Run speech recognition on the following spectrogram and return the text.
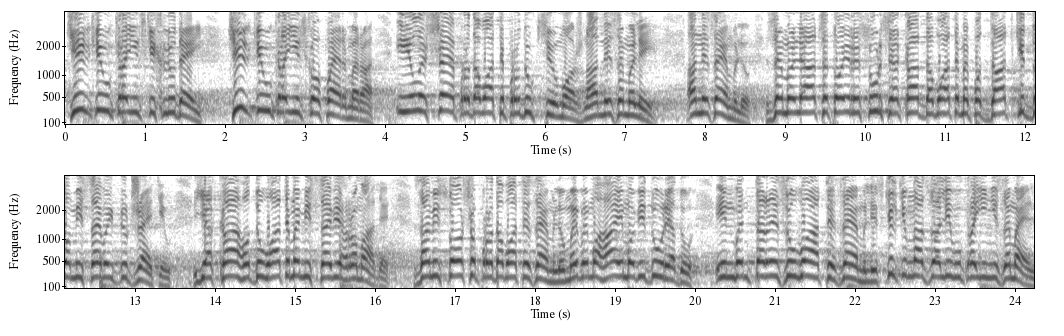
тільки українських людей, тільки українського фермера. І лише продавати продукцію можна, а не землі. А не землю. Земля – це той ресурс, яка даватиме податки до місцевих бюджетів, яка годуватиме місцеві громади. Замість того, щоб продавати землю, ми вимагаємо від уряду інвентаризувати землі. Скільки в нас взагалі в Україні земель?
